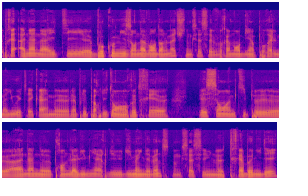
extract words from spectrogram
Après, Anan a été euh, beaucoup mise en avant dans le match, donc ça c'est vraiment bien pour elle. Mayu était quand même euh, la plupart du temps en retrait, laissant un petit peu à Anan prendre la lumière du, main event, donc ça c'est une très bonne idée.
